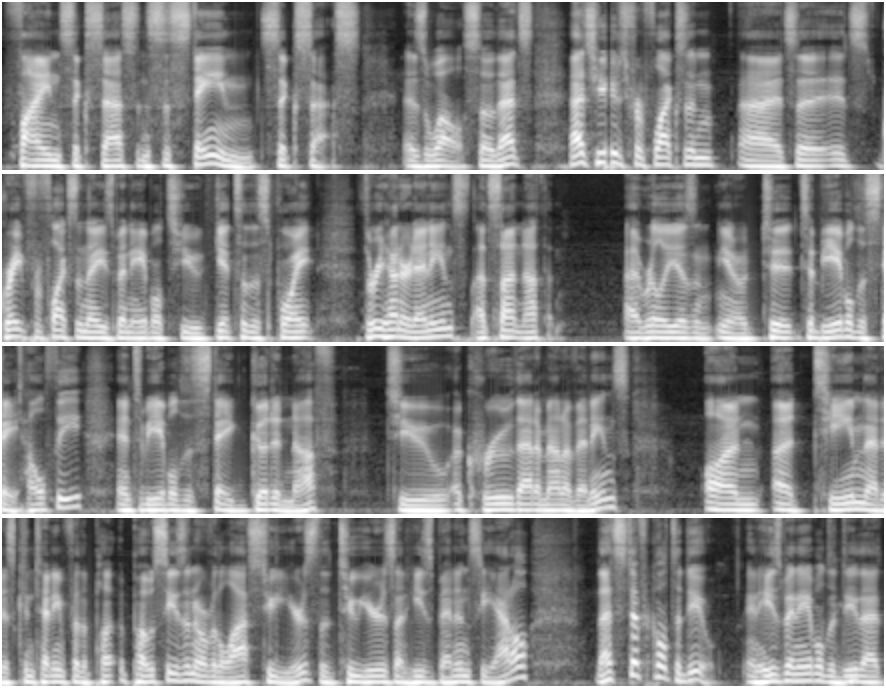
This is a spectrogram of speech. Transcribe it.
find success and sustain success as well. So that's that's huge for Flexen. Uh, it's a it's great for Flexen that he's been able to get to this point. 300 innings, that's not nothing. It really isn't. You know, to to be able to stay healthy and to be able to stay good enough to accrue that amount of innings on a team that is contending for the postseason over the last two years, the two years that he's been in Seattle, that's difficult to do and he's been able to do that.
